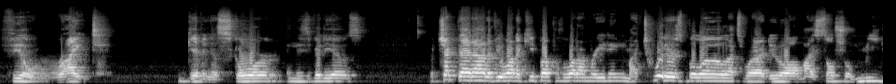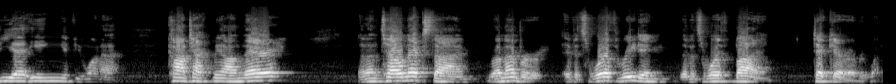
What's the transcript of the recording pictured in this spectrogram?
feel right giving a score in these videos. But check that out if you want to keep up with what I'm reading. My Twitter's below. That's where I do all my social media-ing if you want to contact me on there. And until next time, remember, if it's worth reading, then it's worth buying. Take care, everyone.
